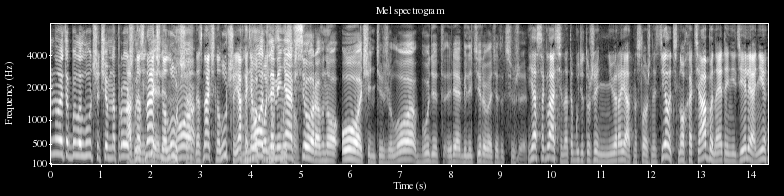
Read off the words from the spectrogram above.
Ну, это было лучше, чем на прошлой Однозначно неделе, лучше, но- однозначно лучше. Я хотя но бы понял для меня смысл. все равно очень тяжело будет реабилитировать этот сюжет. Я согласен, это будет уже невероятно сложно сделать, но хотя бы на этой неделе они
